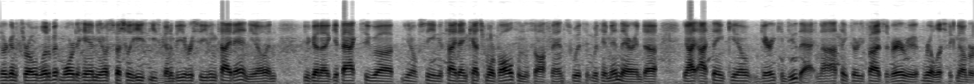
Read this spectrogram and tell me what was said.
they're going to throw a little bit more to him. You know, especially he's he's going to be a receiving tight end. You know, and you're going to get back to uh, you know seeing a tight end catch more balls in this offense with with him in there. And uh, you know, I, I think you know Gary can do that, and I think 35 is a very realistic number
